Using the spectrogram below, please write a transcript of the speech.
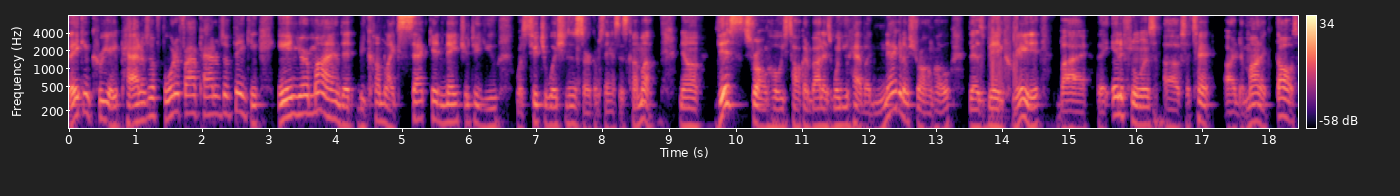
they can create patterns of fortified patterns of thinking in your mind that become like second nature to you when situations and circumstances come up. Now this stronghold he's talking about is when you have a negative stronghold that's been created by the influence of satan or demonic thoughts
